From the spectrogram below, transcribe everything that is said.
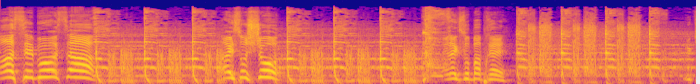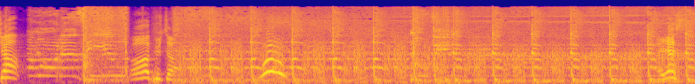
Ah, c'est beau ça. Ah, ils sont chauds. Il y en a qui sont pas prêts. Lucas. Oh putain. Wouh. Ah, yes.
